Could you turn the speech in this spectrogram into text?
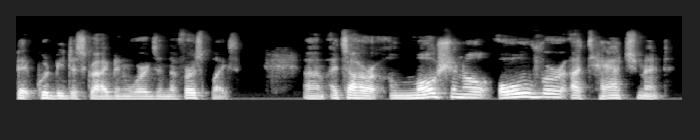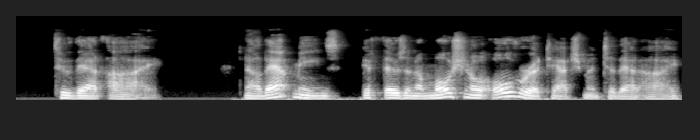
that could be described in words in the first place. Um, it's our emotional over attachment to that I. Now, that means if there's an emotional over attachment to that I,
